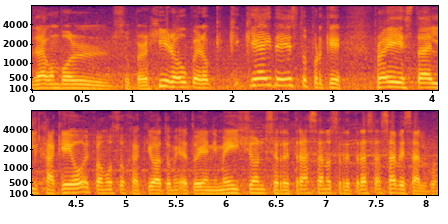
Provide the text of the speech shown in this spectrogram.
Dragon Ball Super Hero. Pero, ¿qué, qué hay de esto? Porque por ahí está el hackeo, el famoso hackeo a Toei Animation. ¿Se retrasa, no se retrasa? ¿Sabes algo?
